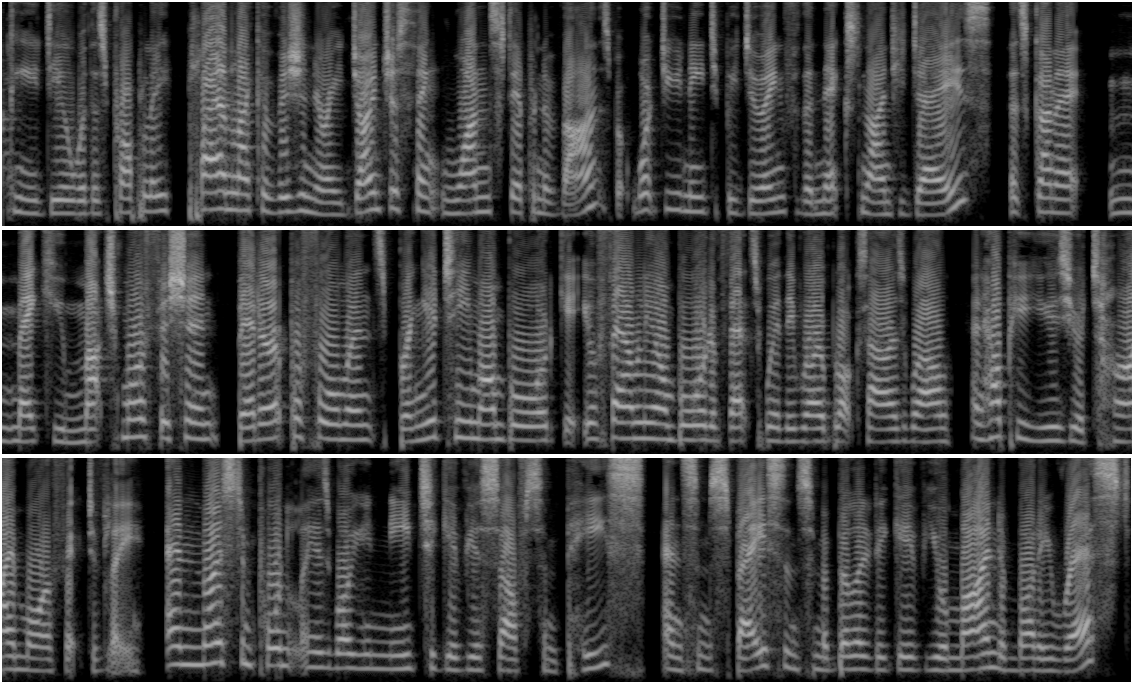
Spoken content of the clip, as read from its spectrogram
can you deal with this properly? Plan like a visionary. Don't just think one step in advance, but what do you need to be doing for the next 90 days that's going to make you much more efficient, better at performance, bring your team on board, get your family on board if that's where the roadblocks are as well, and help you use your time more effectively. And most importantly, as well, you need to give yourself some peace and some space and some ability to give your mind and body rest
